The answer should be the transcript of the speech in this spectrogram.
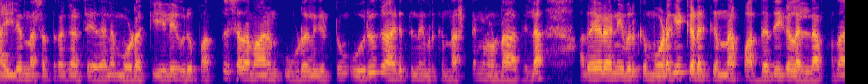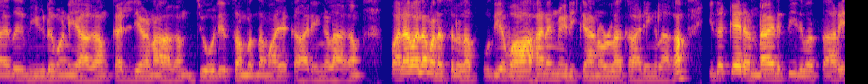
ആയിരം നക്ഷത്രക്കാർ ചെയ്താലും മുടക്കിയിൽ ഒരു പത്ത് ശതമാനം കൂടുതൽ കിട്ടും. ഒരു കാര്യത്തിലും ഇവർക്ക് നഷ്ടങ്ങൾ ഉണ്ടാകത്തില്ല. അതേപോലെ തന്നെ ഇവർക്ക് മുടങ്ങിക്കിടക്കുന്ന പദ്ധതികളെല്ലാം അതായത് വീട് പണിയാകാം കല്യാണമാകാം ജോലി സംബന്ധമായ കാര്യങ്ങളാകാം പല പല മനസ്സിലുള്ള പുതിയ വാഹനം മേടിക്കാനുള്ള കാര്യങ്ങളാകാം. ഇതൊക്കെ രണ്ടായിരത്തി ഇരുപത്തി ആറ്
